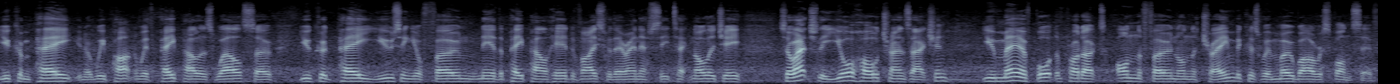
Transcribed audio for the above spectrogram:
you can pay, you know, we partner with PayPal as well, so you could pay using your phone near the PayPal Here device with their NFC technology. So actually your whole transaction, you may have bought the product on the phone on the train because we're mobile responsive.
